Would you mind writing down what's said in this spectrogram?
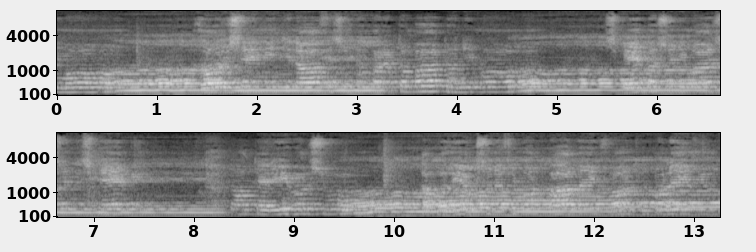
ημών, δόρισε ημί την άφηση των παραπτωμάτων ημών, σκέπασον ημάς εν της σκέπη των τερίγων σου, αποδίωξον αφημών πάντα εχθρών του πολέμιου,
